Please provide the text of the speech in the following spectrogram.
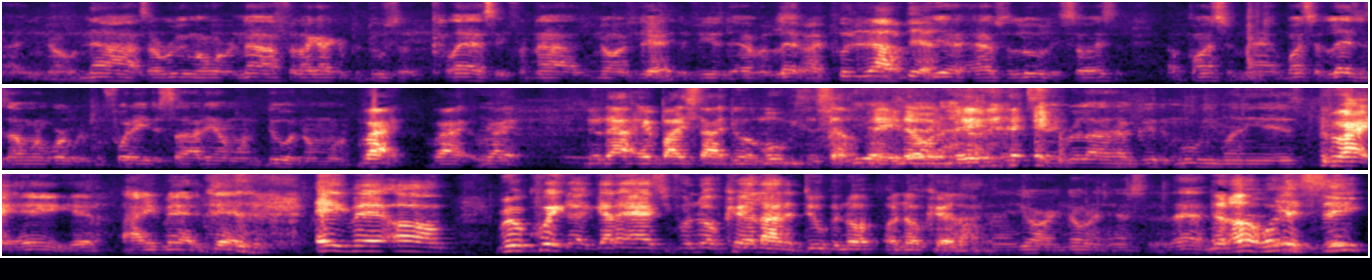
Uh, you know, Nas. I really want to work with Nas. I feel like I could produce a classic for Nas. You know, if Okay. he if he was to ever let me. right, put it out there. Yeah, absolutely. So it's a bunch of man, a bunch of legends I want to work with before they decide they don't want to do it no more. Right, right, right. You know, now everybody started doing movies or something, man. You know what I mean? they realize how good the movie money is. Right, hey, yeah, I ain't mad at that. hey, man, um, real quick, I gotta ask you for North Carolina, Duke or North, or North Carolina? Man, you already know the answer to that. Uh, what is it?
